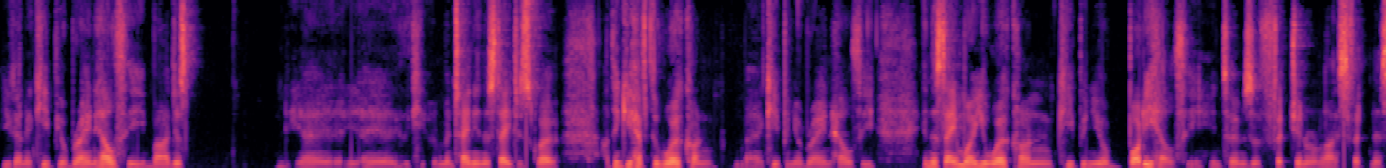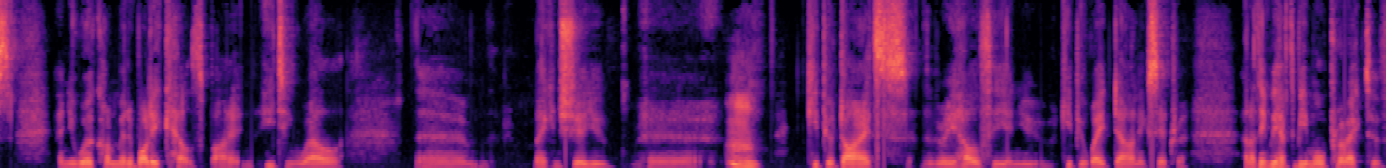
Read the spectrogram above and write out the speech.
you're going to keep your brain healthy by just uh, uh, maintaining the status quo. I think you have to work on uh, keeping your brain healthy in the same way you work on keeping your body healthy in terms of fit, generalized fitness, and you work on metabolic health by eating well, um, making sure you uh, keep your diets very healthy and you keep your weight down, etc. And I think we have to be more proactive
